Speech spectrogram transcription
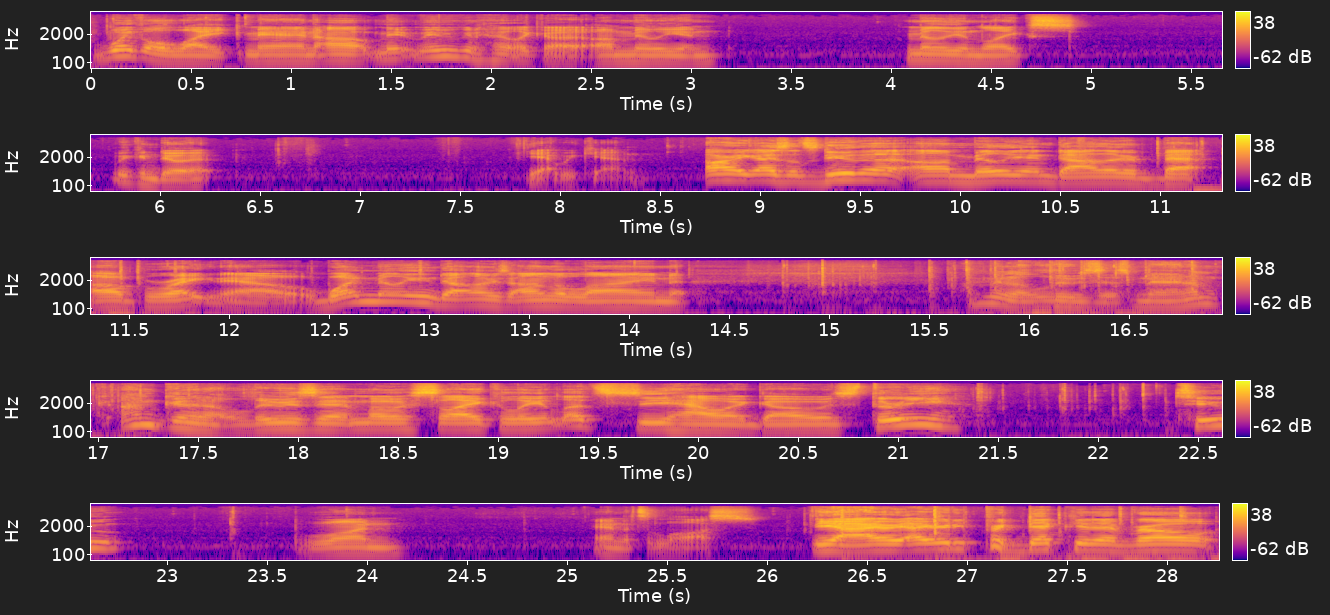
with a like, man. Uh, maybe, maybe we can hit like a, a million, million likes. We can do it. Yeah, we can. Alright guys, let's do the uh, million dollar bet up right now. One million dollars on the line. I'm gonna lose this, man. I'm I'm gonna lose it most likely. Let's see how it goes. Three, two, one, and it's a loss. Yeah, I, I already predicted it, bro.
